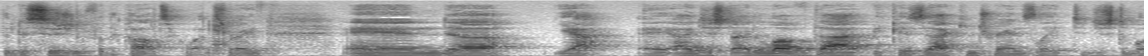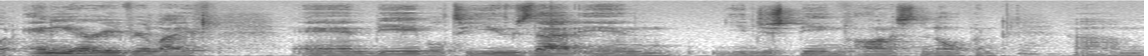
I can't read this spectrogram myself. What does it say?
the decision for the consequence, Yeah. right? And uh, yeah, I, I just I love that because that can translate to just about any area of your life, and be able to use that in you just being honest and open um,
